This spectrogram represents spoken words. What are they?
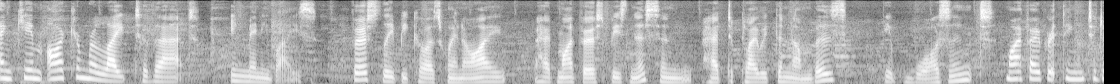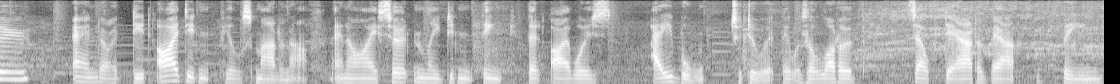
And Kim, I can relate to that in many ways. Firstly, because when I had my first business and had to play with the numbers, it wasn't my favorite thing to do. And I did I didn't feel smart enough and I certainly didn't think that I was able to do it. There was a lot of self-doubt about being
